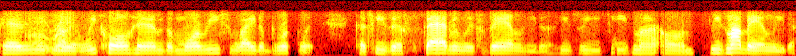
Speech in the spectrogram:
Perry All McNeil. right. We call him the Maurice White of Brooklyn because he's a fabulous band leader. He's he's he's my um he's my band leader,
